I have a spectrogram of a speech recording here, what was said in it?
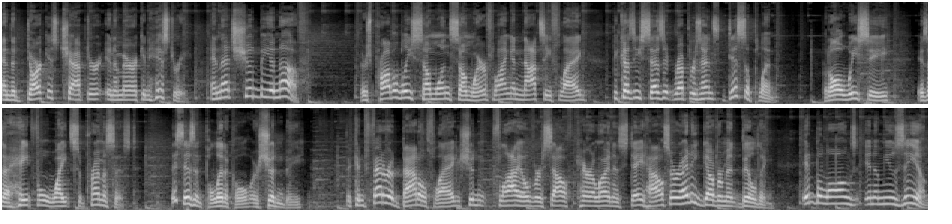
and the darkest chapter in American history. And that should be enough. There's probably someone somewhere flying a Nazi flag because he says it represents discipline. But all we see is a hateful white supremacist. This isn't political, or shouldn't be. The Confederate battle flag shouldn't fly over South Carolina's State House or any government building. It belongs in a museum.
